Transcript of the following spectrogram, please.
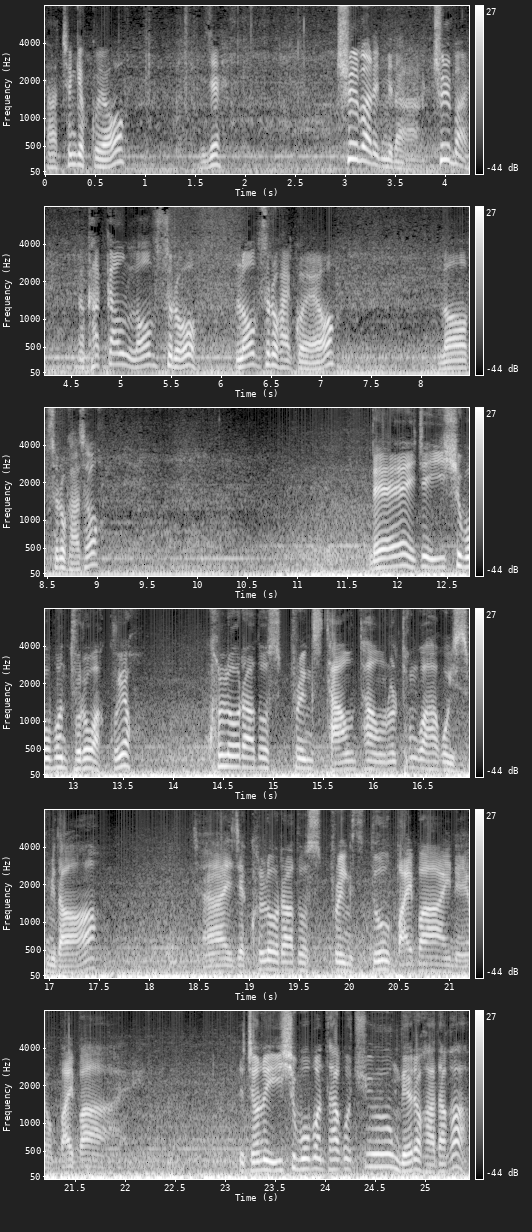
다 챙겼고요. 이제 출발입니다. 출발. 가까운 Love's로 Love's로 갈 거예요. Love's로 가서. 네 이제 25번 들어왔고요. 콜로라도 스프링스 다운타운을 통과하고 있습니다. 자 이제 콜로라도 스프링스도 바이바이네요. 바이바이 저는 25번 타고 쭉 내려가다가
